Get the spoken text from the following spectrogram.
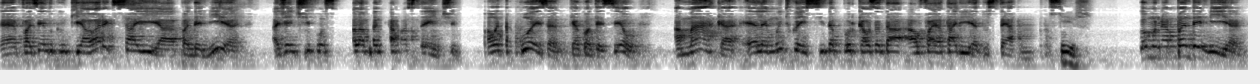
né? fazendo com que a hora que sair a pandemia, a gente consiga alavancar bastante. A outra coisa que aconteceu, a marca ela é muito conhecida por causa da alfaiataria, dos ternos. Isso. Como na pandemia,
